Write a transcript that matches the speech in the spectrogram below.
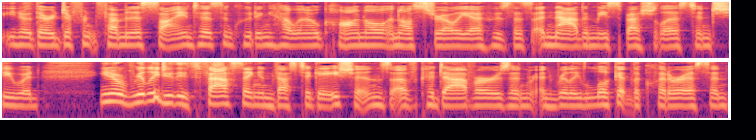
you know, there are different feminist scientists, including Helen O'Connell in Australia, who's this anatomy specialist. And she would, you know, really do these fascinating investigations of cadavers and, and really look at the clitoris and,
